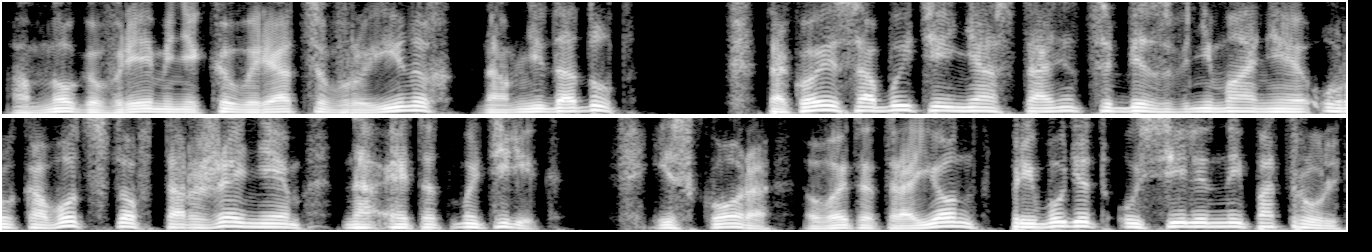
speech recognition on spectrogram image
а много времени ковыряться в руинах нам не дадут. Такое событие не останется без внимания у руководства вторжением на этот материк. И скоро в этот район прибудет усиленный патруль,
